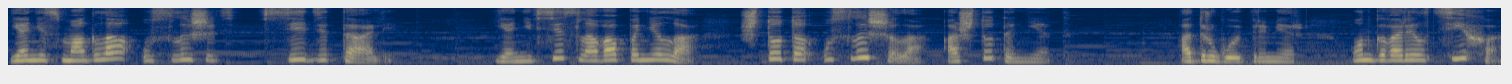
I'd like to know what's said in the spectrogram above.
Я не смогла услышать все детали. Я не все слова поняла, что-то услышала, а что-то нет. А другой пример. Он говорил тихо,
